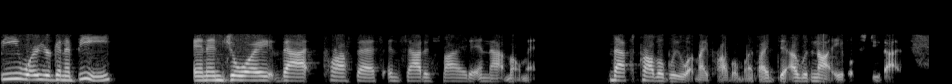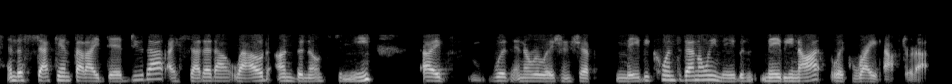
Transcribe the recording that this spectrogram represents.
be where you're going to be and enjoy that process and satisfied in that moment. That's probably what my problem was. I I was not able to do that. And the second that I did do that, I said it out loud, unbeknownst to me. I was in a relationship, maybe coincidentally, maybe maybe not, like right after that.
